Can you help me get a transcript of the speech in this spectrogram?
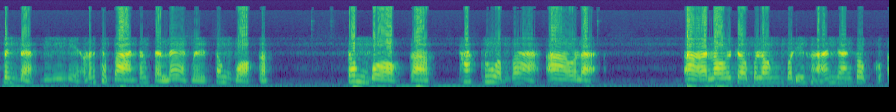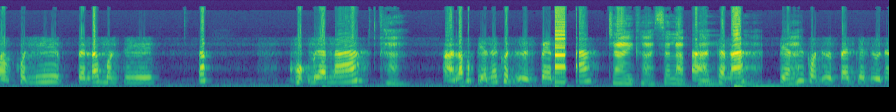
เป็นแบบนี้เนี่ย รัฐบาลตั้งแต่แรกเลย ต้องบอกกับ ต้องบอกกับพรรคร่วมว่าเอาละเราจะลองบริหารงานก็คนนี้เป็นรัฐมนตรีสักหกเดือนนะค่ะ อ่าแล้วก็เปลี่ยนให้คนอื่นเป็นนะใช่ค่ะ สลับอ่ากันใช่ไหมค่ะเปลี่ยนให้คนอื่นเป็นจะอยู่ใน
